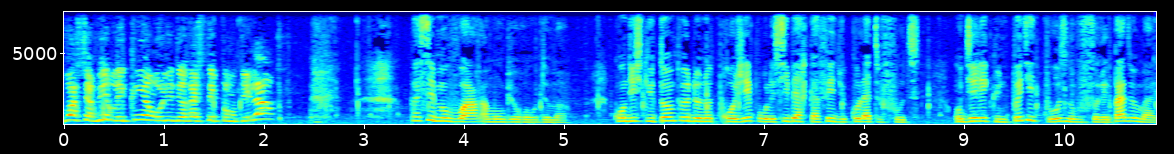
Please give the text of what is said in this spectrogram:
va servir les clients au lieu de rester planté là Passez me voir à mon bureau demain. Qu'on discute un peu de notre projet pour le cybercafé du Colate Foods. On dirait qu'une petite pause ne vous ferait pas de mal.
